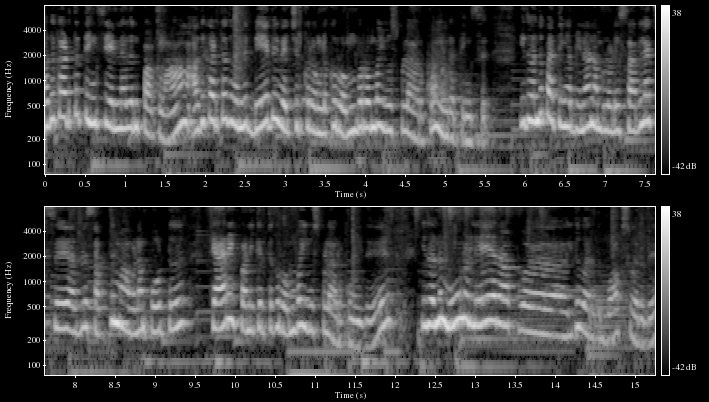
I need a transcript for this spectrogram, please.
அதுக்கு அடுத்த திங்ஸ் என்னதுன்னு பார்க்கலாம். அதுக்கு அடுத்தது வந்து பேபி வச்சிருக்கிறவங்களுக்கு ரொம்ப ரொம்ப யூஸ்ஃபுல்லாக இருக்கும் இந்த திங்ஸ் இது வந்து பார்த்தீங்க அப்படின்னா நம்மளுடைய சர்லக்ஸு அதில் சத்து மாவெல்லாம் போட்டு கேரி பண்ணிக்கிறதுக்கு ரொம்ப யூஸ்ஃபுல்லாக இருக்கும் இது. இது வந்து மூணு லேயர் ஆஃப் இது வருது பாக்ஸ் வருது.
